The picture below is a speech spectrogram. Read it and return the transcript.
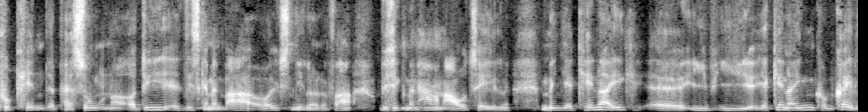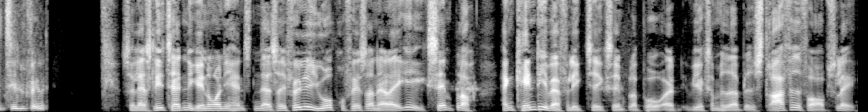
på kendte personer, og det, det skal man bare holde snillerne fra, hvis ikke man har en aftale. Men jeg kender ikke øh, i, i, jeg kender ingen konkrete tilfælde. Så lad os lige tage den igen, Ronny Hansen. Altså ifølge juraprofessoren er der ikke eksempler, han kendte i hvert fald ikke til eksempler på, at virksomheder er blevet straffet for opslag,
